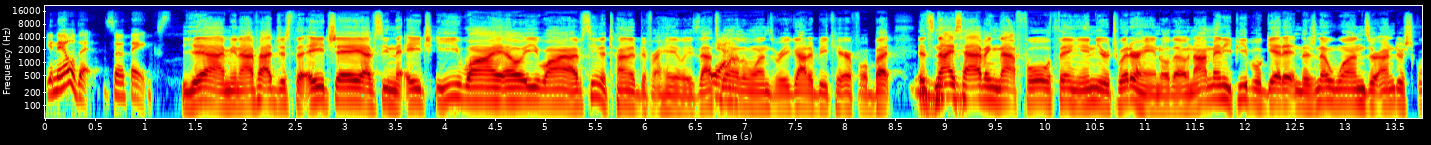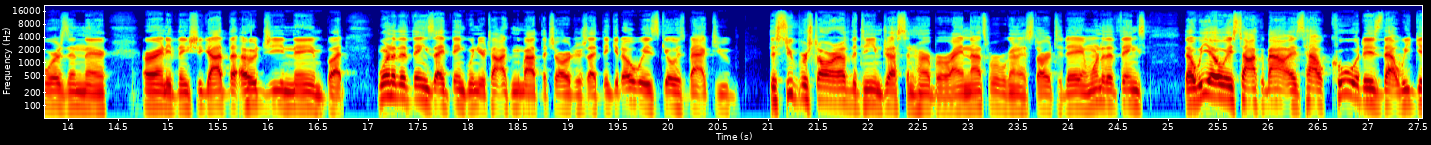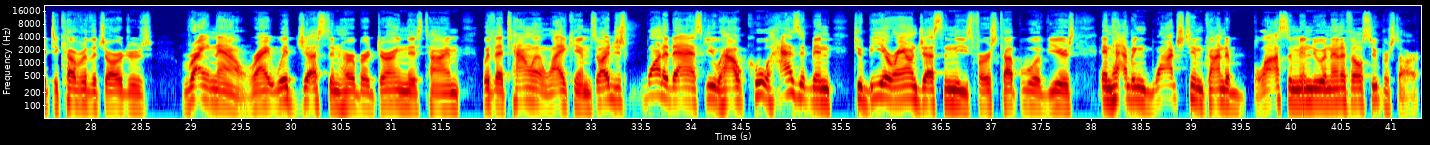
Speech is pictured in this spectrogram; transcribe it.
You nailed it. So thanks. Yeah. I mean, I've had just the H A, I've seen the H E Y L E Y. I've seen a ton of different Haleys. That's yeah. one of the ones where you got to be careful. But it's mm-hmm. nice having that full thing in your Twitter handle, though. Not many people get it, and there's no ones or underscores in there or anything. She got the OG name. But one of the things I think when you're talking about the Chargers, I think it always goes back to the superstar of the team, Justin Herbert, right? And that's where we're going to start today. And one of the things that we always talk about is how cool it is that we get to cover the Chargers right now, right, with Justin Herbert during this time with a talent like him. So I just wanted to ask you, how cool has it been to be around Justin these first couple of years and having watched him kind of blossom into an NFL superstar?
